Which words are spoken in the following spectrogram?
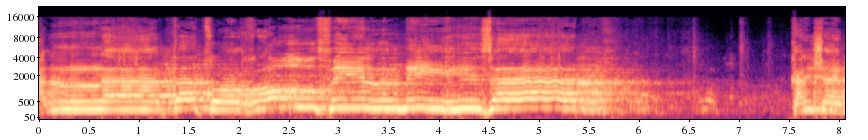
ألا تطغوا في الميزان কারি সাহেব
